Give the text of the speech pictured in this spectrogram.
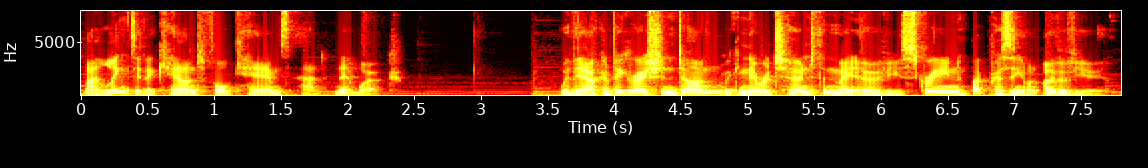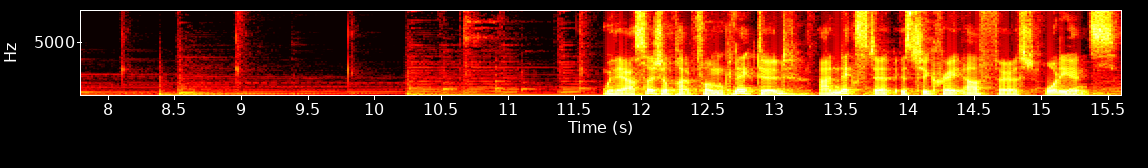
my LinkedIn account for Cam's ad network. With our configuration done, we can now return to the main overview screen by pressing on Overview. With our social platform connected, our next step is to create our first audience.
